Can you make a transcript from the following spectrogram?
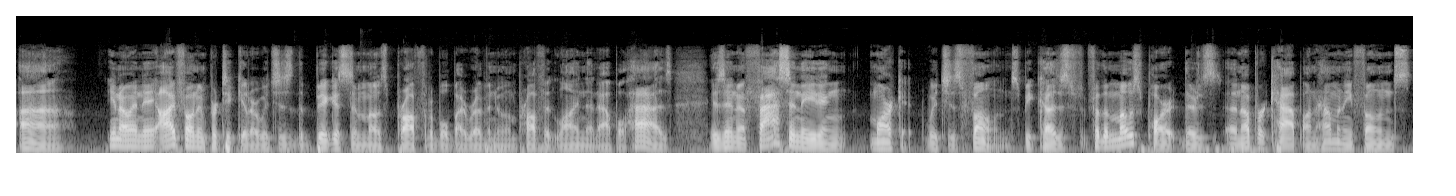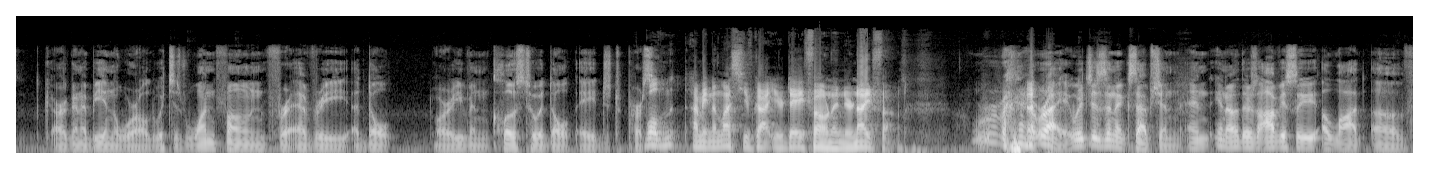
Uh, you know, and the iPhone in particular, which is the biggest and most profitable by revenue and profit line that Apple has, is in a fascinating market, which is phones, because for the most part, there's an upper cap on how many phones are going to be in the world, which is one phone for every adult or even close to adult aged person. Well, I mean, unless you've got your day phone and your night phone. right, which is an exception. And you know, there's obviously a lot of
